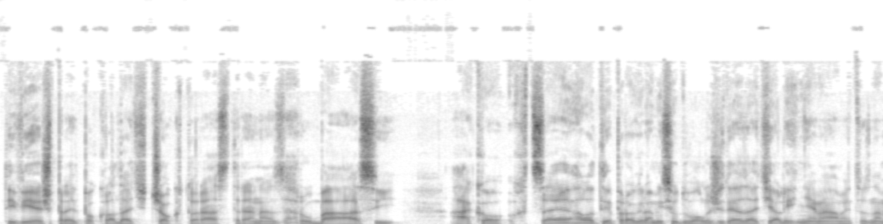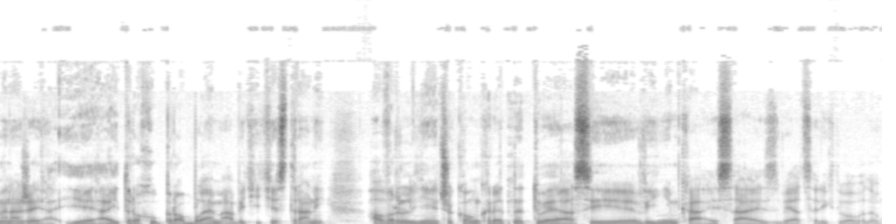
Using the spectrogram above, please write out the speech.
Ty vieš predpokladať, čo ktorá strana zhruba asi ako chce, ale tie programy sú dôležité a zatiaľ ich nemáme. To znamená, že je aj trochu problém, aby ti tie strany hovorili niečo konkrétne. Tu je asi výnimka SAS z viacerých dôvodov.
